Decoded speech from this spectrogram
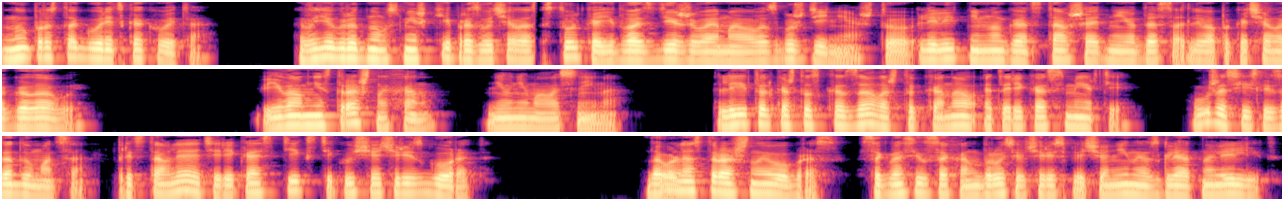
«Ну, просто горец какой-то». В её грудном смешке прозвучало столько едва сдерживаемого возбуждения, что Лилит, немного отставшая от неё, досадливо покачала головой. «И вам не страшно, хан?» – не унималась Нина. Ли только что сказала, что канал – это река смерти. Ужас, если задуматься. Представляете, река Стикс, текущая через город. Довольно страшный образ, согласился Хан, бросив через плечо Нины взгляд на Лилит.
